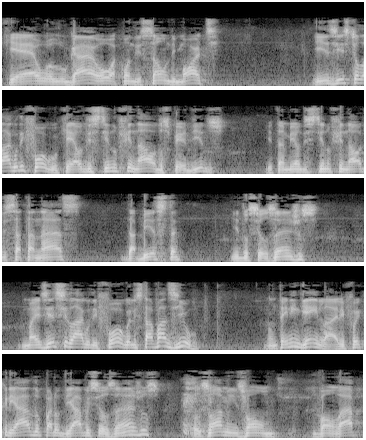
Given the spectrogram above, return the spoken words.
que é o lugar ou a condição de morte. E existe o lago de fogo, que é o destino final dos perdidos, e também o destino final de Satanás, da besta e dos seus anjos. Mas esse lago de fogo, ele está vazio. Não tem ninguém lá. Ele foi criado para o diabo e seus anjos. Os homens vão, vão lá,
